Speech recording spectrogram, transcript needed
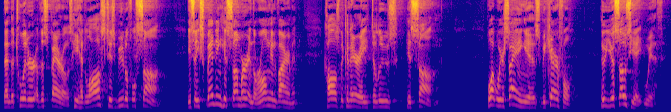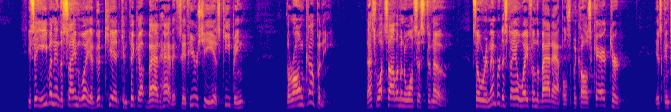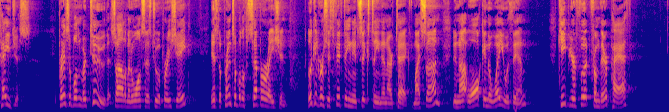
than the twitter of the sparrows. He had lost his beautiful song. You see, spending his summer in the wrong environment caused the canary to lose his song. What we're saying is be careful who you associate with. You see, even in the same way, a good kid can pick up bad habits if he or she is keeping the wrong company. That's what Solomon wants us to know. So remember to stay away from the bad apples because character is contagious. Principle number two that Solomon wants us to appreciate is the principle of separation. Look at verses 15 and 16 in our text. My son, do not walk in the way with them. Keep your foot from their path,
